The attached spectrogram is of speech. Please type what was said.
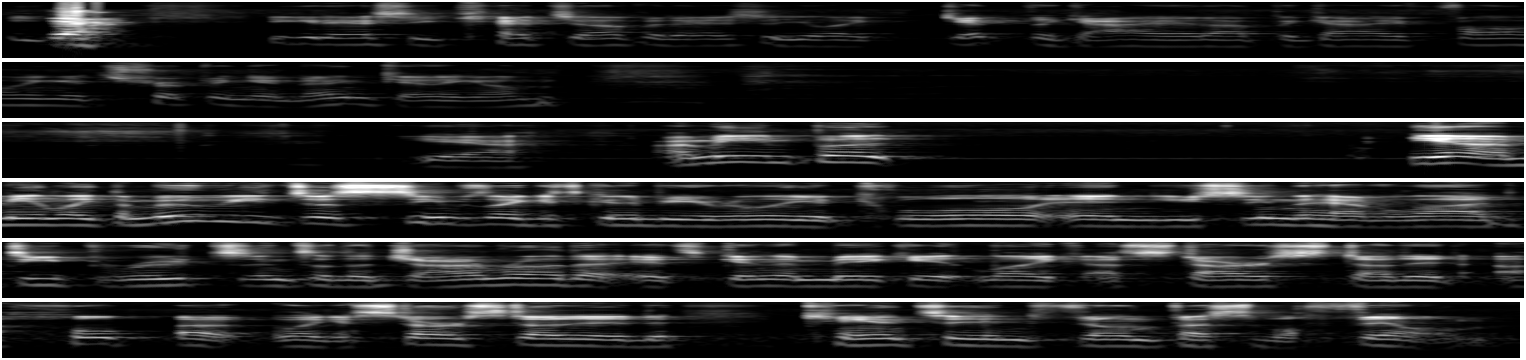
Yeah. You can actually catch up and actually like get the guy and not the guy falling and tripping and then getting him. Yeah, I mean, but yeah, I mean, like the movie just seems like it's going to be really cool, and you seem to have a lot of deep roots into the genre that it's going to make it like a star-studded, a whole, uh, like a star-studded Canton Film Festival film.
